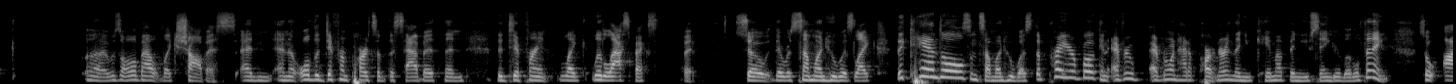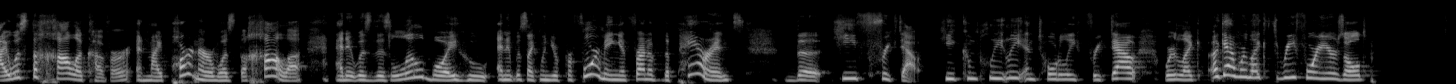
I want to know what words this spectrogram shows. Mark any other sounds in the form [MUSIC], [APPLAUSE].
uh, it was all about like Shabbos and and all the different parts of the Sabbath and the different like little aspects of it. So there was someone who was like the candles and someone who was the prayer book and every everyone had a partner and then you came up and you sang your little thing. So I was the challah cover and my partner was the challah and it was this little boy who and it was like when you're performing in front of the parents the he freaked out. He completely and totally freaked out. We're like again we're like 3 4 years old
